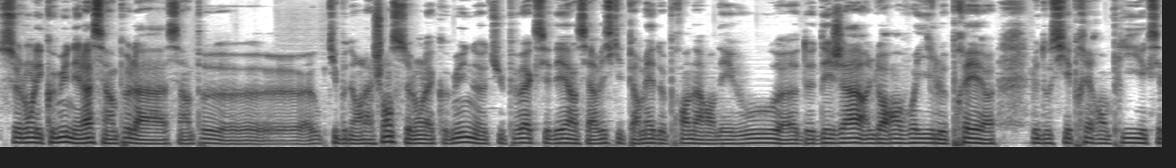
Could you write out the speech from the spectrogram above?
selon les communes, et là c'est un peu la, c'est un peu euh, au petit bonheur la chance. Selon la commune, tu peux accéder à un service qui te permet de prendre un rendez-vous, euh, de déjà leur envoyer le pré, euh, le dossier pré-rempli, etc.,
